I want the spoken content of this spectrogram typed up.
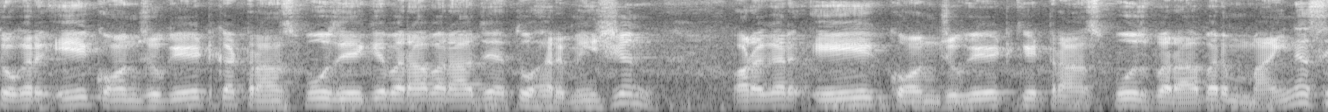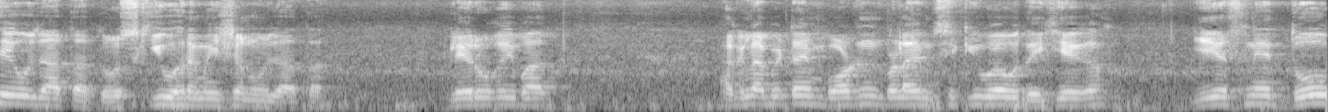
तो अगर ए कॉन्जुगेट का ट्रांसपोज ए के बराबर आ जाए तो हरमिशन और अगर ए कॉन्जुगेट के ट्रांसपोज बराबर माइनस ए हो जाता तो स्क्यू हरमिशन हो जाता। क्लियर हो गई बात? अगला बेटा इंपॉर्टेंट बड़ा एमसीक्यू है, वो देखिएगा। ये इसने दो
